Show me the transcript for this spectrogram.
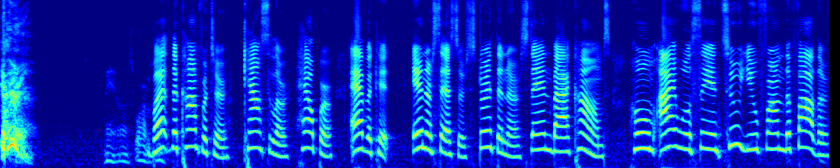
Man, I'm swallowing. But the Comforter, Counselor, Helper, Advocate, Intercessor, Strengthener, standby comes, whom I will send to you from the Father.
